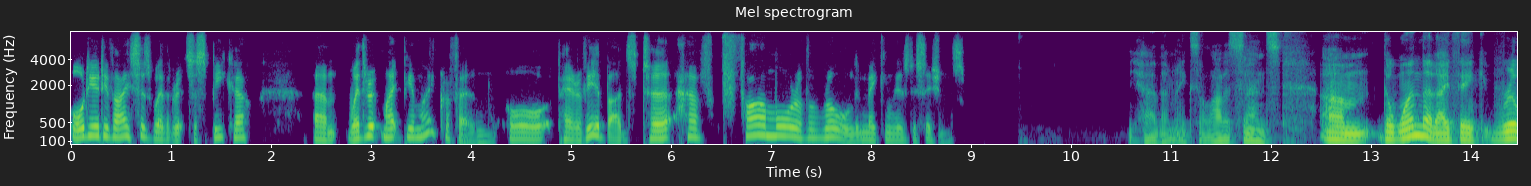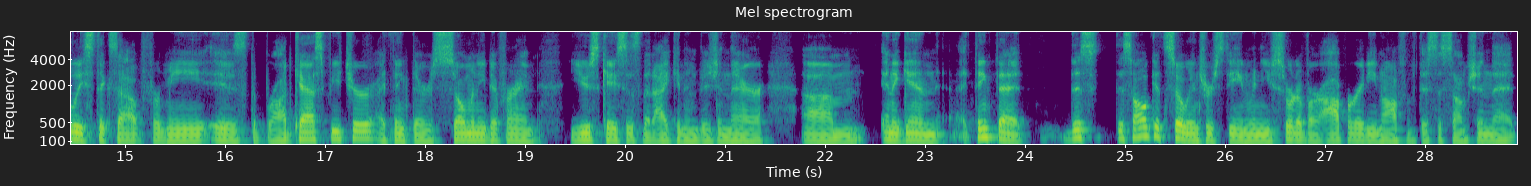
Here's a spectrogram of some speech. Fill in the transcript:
audio devices, whether it's a speaker, um, whether it might be a microphone or a pair of earbuds, to have far more of a role in making those decisions. Yeah, that makes a lot of sense. Um, the one that I think really sticks out for me is the broadcast feature. I think there's so many different use cases that I can envision there. Um, and again, I think that this this all gets so interesting when you sort of are operating off of this assumption that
